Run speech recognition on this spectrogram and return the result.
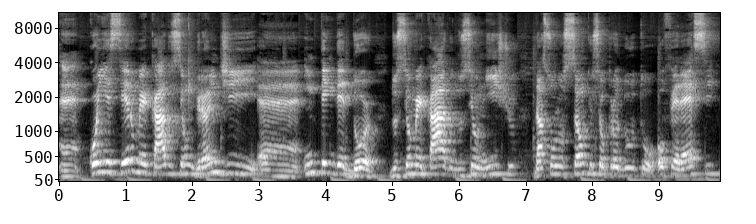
é, conhecer o mercado, ser um grande é, entendedor do seu mercado, do seu nicho, da solução que o seu produto oferece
